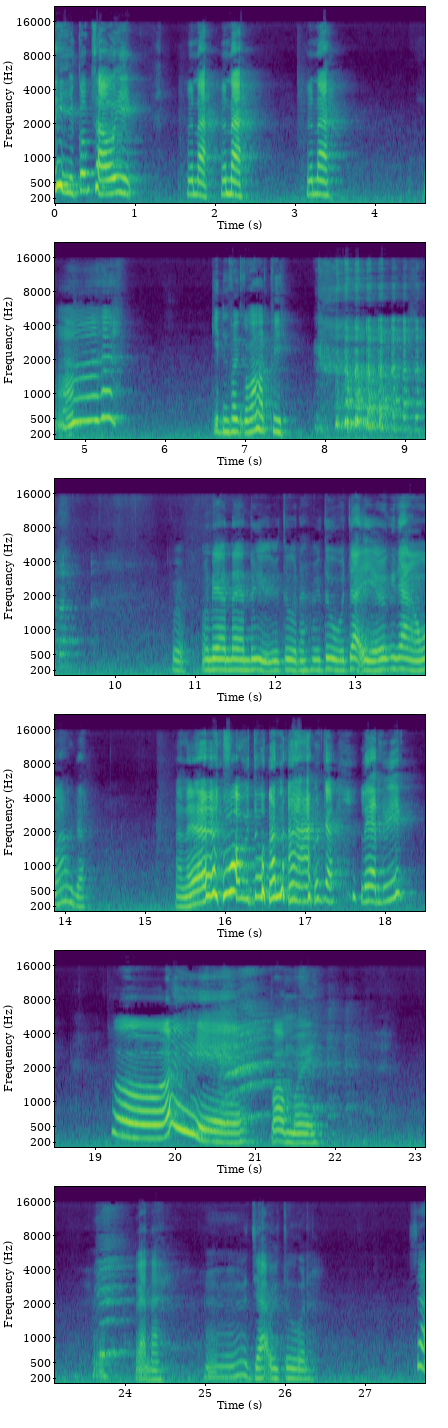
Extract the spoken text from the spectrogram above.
ลี่อยู่ก้มเสาอีกขึ้นน่ะขึ้นน่ะขึ้นน่ะอ้ากินเพิ่นก็มาฮอดพี่เออโรงแรมแลนลี่อยู่ในตู้นะในตู้จ้าเอ๋ก็ย่างออกมาจ้ะ อันนี้พอไปตู้หันหน้าจะแลนอีกโอ้ยป้อมเลยกันนะเออจะไปตัวนะจะ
